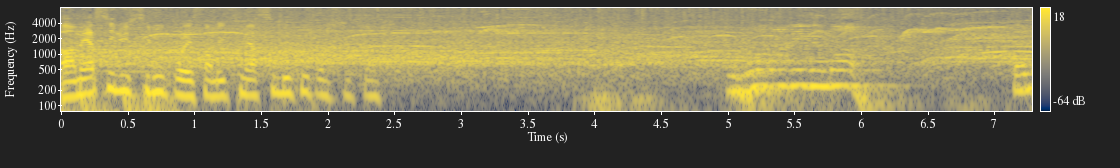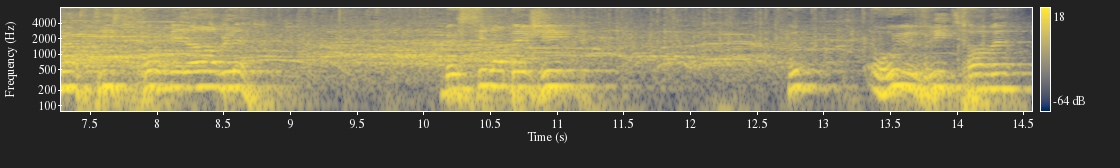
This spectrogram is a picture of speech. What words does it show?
Oh merci Lucilou pour les 100 bits, merci beaucoup pour le soutien. Voilà également un artiste formidable, c'est la Belgique, rue Vrietfammen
